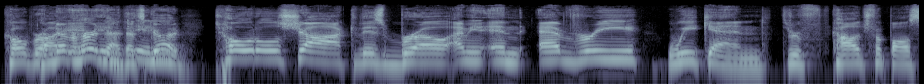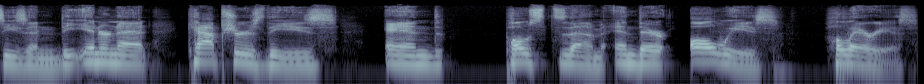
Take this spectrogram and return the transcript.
cobra I've never heard in- that. That's good. total shock this bro i mean and every weekend through college football season the internet captures these and posts them, and they're always hilarious.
